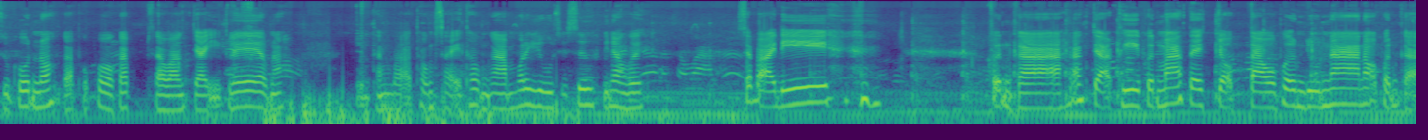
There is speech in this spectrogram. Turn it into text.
สุคนเนาะกับพ่อพ่อกับสว่างใจอีกแล้วเนาะ เป็นทางบ่าวทองใสทองงามไม่ได้อยู่ซื่อพี่น้องเลยสบายดีเพิ่นกาหลังจากที่เพิ่นมาแต่จบเตาเพิ่นอยู่หน้าเนาะเพิ่นกะ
